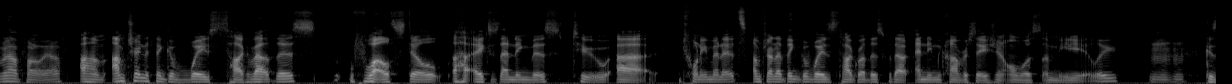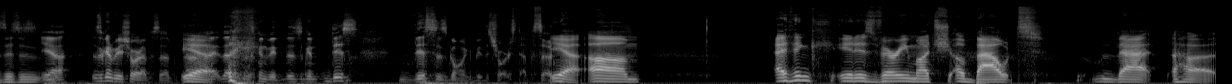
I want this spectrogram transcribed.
not funnily enough. Um, I'm trying to think of ways to talk about this while still uh, extending this to uh 20 minutes. I'm trying to think of ways to talk about this without ending the conversation almost immediately because this is yeah, this is going to be a short episode. Uh, Yeah. I- this is going to be this is going to this this is going to be the shortest episode. yeah. Um, I think it is very much about that uh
